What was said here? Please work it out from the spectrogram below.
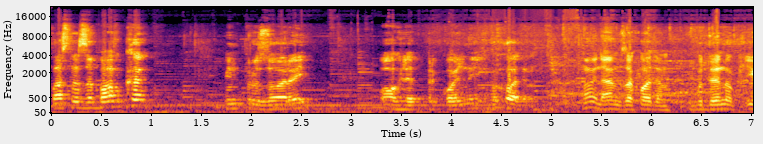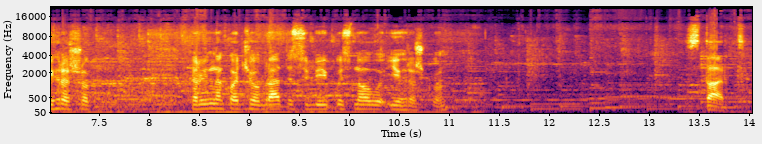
класна забавка, він прозорий, огляд прикольний. Виходимо. Ну йдемо, заходимо в будинок іграшок. Кароліна хоче обрати собі якусь нову іграшку. Старт.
